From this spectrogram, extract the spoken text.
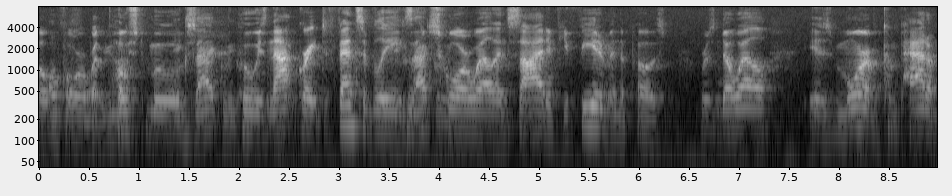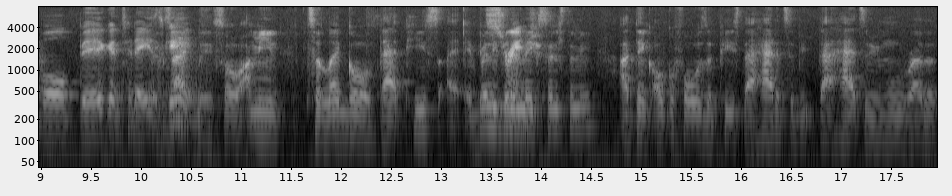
Okafor, but know? post moves, Exactly. who is not great defensively, who Exactly. can score well inside if you feed him in the post. Whereas Noel is more of a compatible big in today's Exactly. game. Exactly. So I mean, to let go of that piece, it really didn't make sense to me. I think Okafor was a piece that had it to be that had to be moved rather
